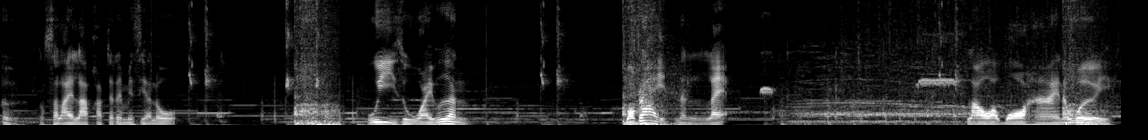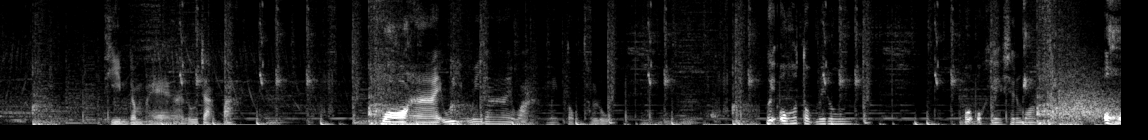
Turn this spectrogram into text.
เออต้องสไลด์รับครับจะได้ไม่เสียโลอุ้ยสวยเพื่อน บอกได้นั่นแหละ เราอะวอไฮนะเว้ย ทีมกำแพงอะรู้จักปะ วอลไฮอุ้ยไม่ได้ว่ะ ไม่ตบทะลุ เฮ้ย โอ้ตบไม่โดน โอ้โอเคเชนบอลโอ้โห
